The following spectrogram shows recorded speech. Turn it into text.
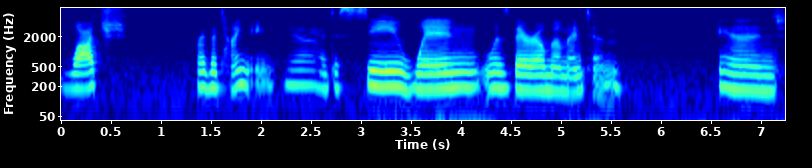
watch for the timing. Yeah. I Yeah. had to see when was there a momentum and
